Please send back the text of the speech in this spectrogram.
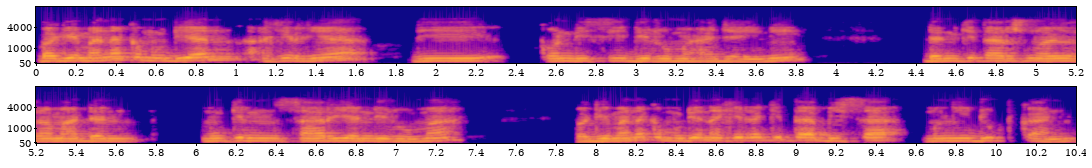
bagaimana kemudian akhirnya di kondisi di rumah aja ini dan kita harus melalui Ramadan mungkin seharian di rumah bagaimana kemudian akhirnya kita bisa menghidupkan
